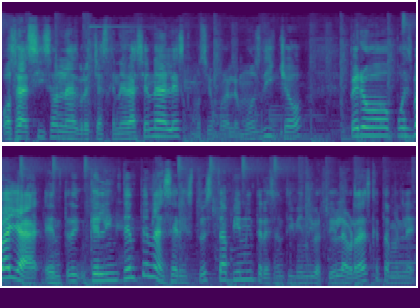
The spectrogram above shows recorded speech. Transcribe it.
O sea, sí son las brechas generacionales, como siempre lo hemos dicho. Pero pues vaya, que le intenten hacer esto está bien interesante y bien divertido. La verdad es que también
